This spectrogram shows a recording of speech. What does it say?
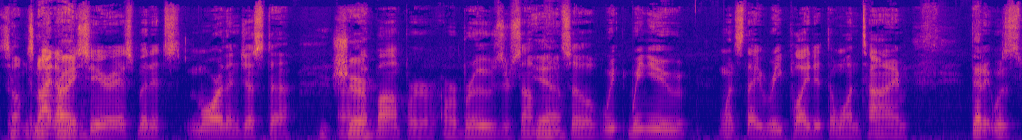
Something's it not might not be right. serious, but it's more than just a a- Sure. a, bump or, or a bruise or something. Yeah. So we, we knew once they replayed it the one time that it was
